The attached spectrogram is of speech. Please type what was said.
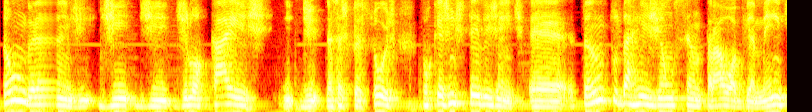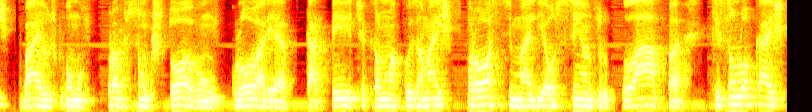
tão grande de, de, de locais de, dessas pessoas, porque a gente teve gente, é, tanto da região central, obviamente, bairros como próprio São Cristóvão, Glória, Catete, aquela uma coisa mais próxima ali ao centro, Lapa, que são locais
